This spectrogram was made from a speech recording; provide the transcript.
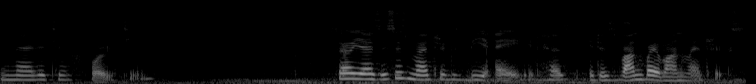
negative 14 so yes this is matrix BA it has it is one by one matrix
